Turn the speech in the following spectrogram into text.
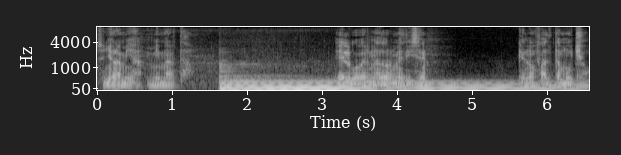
Señora mía, mi Marta. El gobernador me dice que no falta mucho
